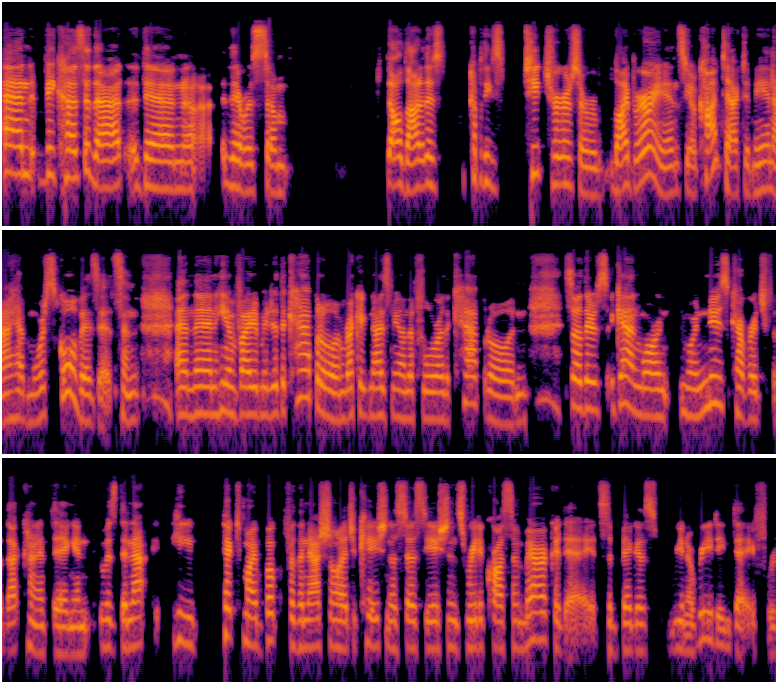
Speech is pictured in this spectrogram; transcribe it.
And because of that, then uh, there was some, a lot of this, a couple of these teachers or librarians, you know, contacted me and I had more school visits. And, and then he invited me to the Capitol and recognized me on the floor of the Capitol. And so there's, again, more, more news coverage for that kind of thing. And it was the, he picked my book for the National Education Association's Read Across America Day. It's the biggest, you know, reading day for,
